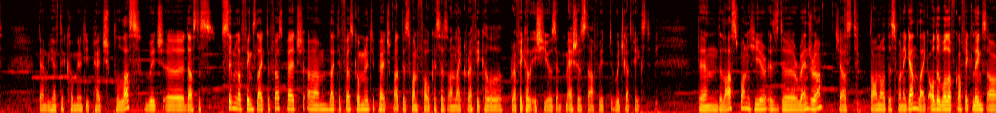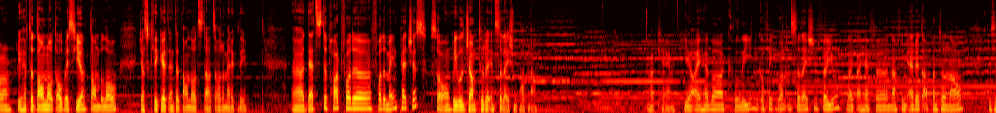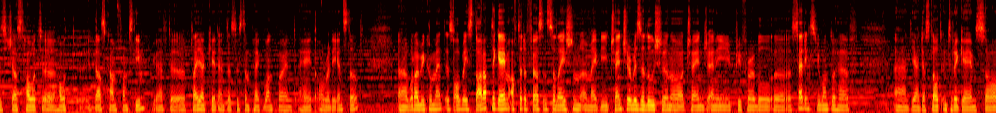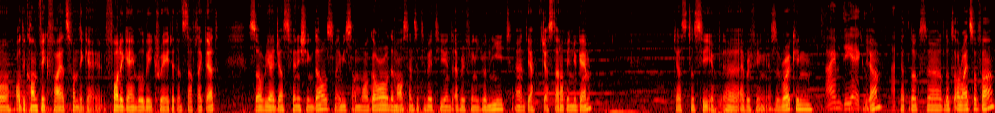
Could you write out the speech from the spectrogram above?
then we have the Community Patch Plus, which uh, does the similar things like the first patch, um, like the first community patch, but this one focuses on like graphical graphical issues and meshes stuff which, which got fixed. Then the last one here is the renderer. Just download this one again. Like all the World of Gothic links are, you have to download always here down below. Just click it and the download starts automatically. Uh, that's the part for the for the main patches, so we will jump to the installation part now. Okay, here I have a clean Gothic 1 installation for you, like I have uh, nothing added up until now. This is just how it uh, how it, it, does come from Steam. You have the player kit and the system pack 1.8 already installed. Uh, what I recommend is always start up the game after the first installation, uh, maybe change your resolution or change any preferable uh, settings you want to have. And yeah, just load into the game so all the config files from the game for the game will be created and stuff like that. So we are just finishing those, maybe some more gore, the mouse sensitivity and everything you need. And yeah, just start up a new game. Just to see if uh, everything is working I'm Diego. Yeah, that looks uh, looks alright so far.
